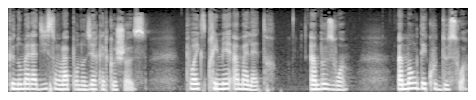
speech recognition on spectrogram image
que nos maladies sont là pour nous dire quelque chose, pour exprimer un mal-être, un besoin, un manque d'écoute de soi.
